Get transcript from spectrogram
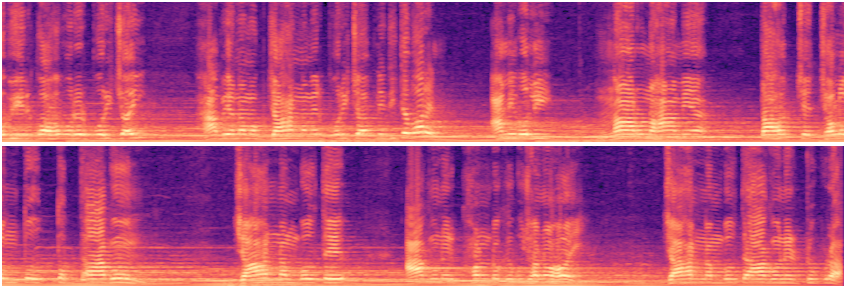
গভীর গহবরের পরিচয়, হাবিয়া নামক জাহান্নামের পরিচয় আপনি দিতে পারেন? আমি বলি, নারুন হামিয়া, তা হচ্ছে জ্বলন্ত উত্তপ্ত আগুন। জাহান্নাম বলতে আগুনের খণ্ডকে বোঝানো হয়। জাহান্নাম বলতে আগুনের টুকরা।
